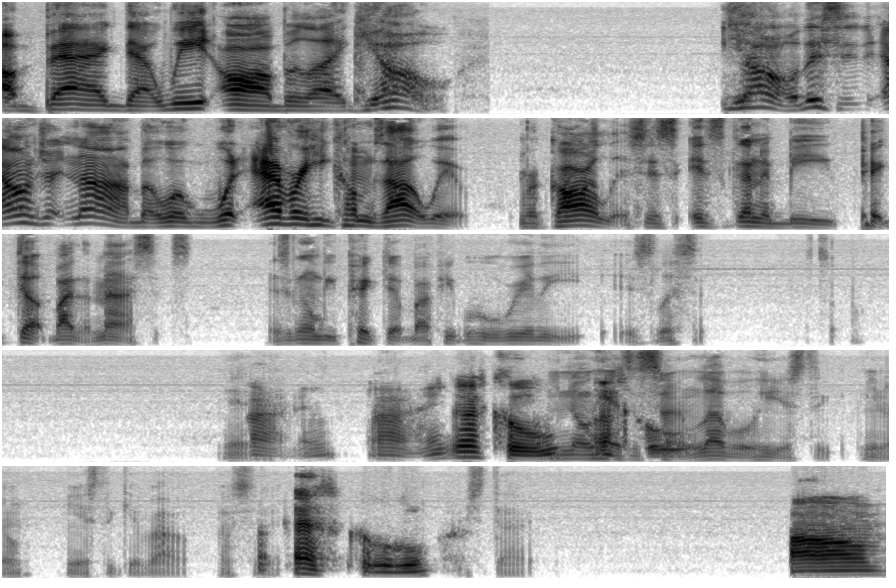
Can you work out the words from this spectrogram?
a bag that we'd all be like, yo, yo, this is Andre. Nah, but whatever he comes out with, regardless, it's it's gonna be picked up by the masses. It's gonna be picked up by people who really is listening. So, yeah, All right, all right, that's cool. you know he that's has a cool. certain level he has to, you know, he has to give out. That's. That's cool. That. Um,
